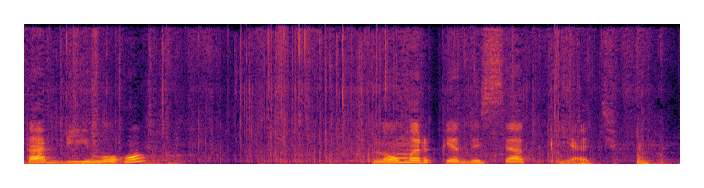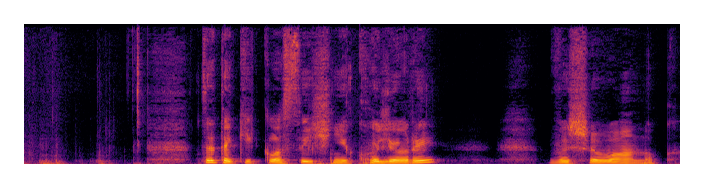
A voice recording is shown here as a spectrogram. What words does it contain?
та білого номер 55. Це такі класичні кольори вишиванок.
